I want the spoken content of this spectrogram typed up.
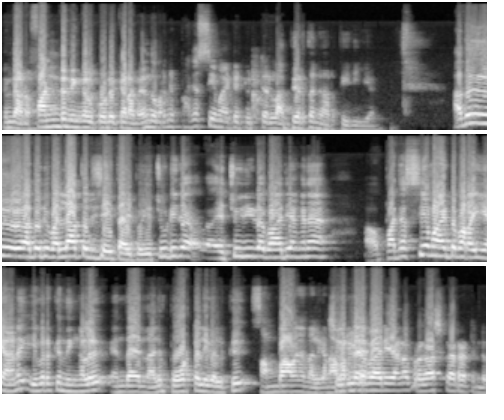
എന്താണ് ഫണ്ട് നിങ്ങൾ കൊടുക്കണം എന്ന് പറഞ്ഞ് പരസ്യമായിട്ട് ട്വിറ്ററിൽ അഭ്യർത്ഥന നടത്തിയിരിക്കുകയാണ്. അത് അതൊരു വല്ലാത്തൊരു ചെയ്തായിപ്പോയി. യെച്ചൂരിയുടെ യെച്ചൂരിയുടെ ഭാര്യ അങ്ങനെ പരസ്യമായിട്ട് പറയുകയാണ്. ഇവർക്ക് നിങ്ങൾ എന്തായിരുന്നാലും പോർട്ടലുകൾക്ക് സംഭാവന നൽകണം. അവരുടെ ഭാര്യയാണ് പ്രകാശ് കാരാട്ടിന്റെ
